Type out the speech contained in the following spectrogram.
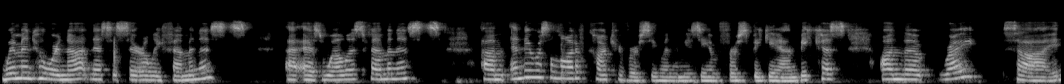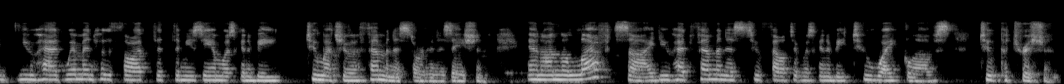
women who were not necessarily feminists. Uh, as well as feminists. Um, and there was a lot of controversy when the museum first began because, on the right side, you had women who thought that the museum was going to be too much of a feminist organization. And on the left side, you had feminists who felt it was going to be too white gloves, too patrician.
